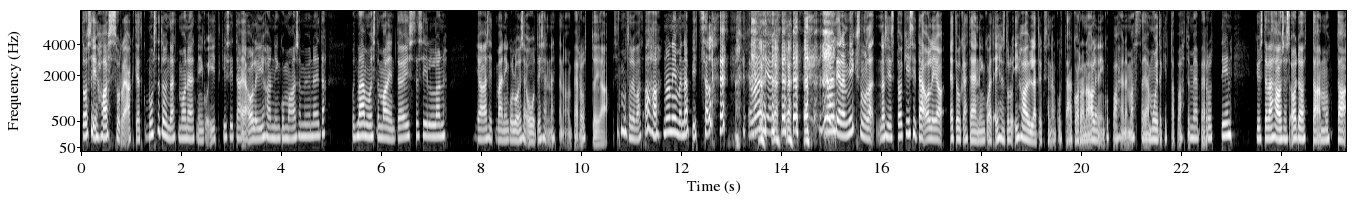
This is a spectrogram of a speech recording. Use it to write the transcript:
tosi hassu reaktio, että kun musta tuntui, että monet niin kuin itki sitä ja oli ihan niin kuin maansa myyneitä. Mutta mä muistan, mä olin töissä silloin ja sitten mä niin kuin luin sen uutisen, että ne on peruttu. Ja sitten mulla tuli vaan, että aha, no niin mennään pizzalle. ja mä en, tiedä, mä en tiedä, miksi mulla, no siis toki sitä oli jo etukäteen, niin kuin, että eihän se tullut ihan yllätyksenä, kun tämä korona oli niin kuin pahenemassa ja muitakin tapahtumia peruttiin. Kyllä sitä vähän osasi odottaa, mutta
